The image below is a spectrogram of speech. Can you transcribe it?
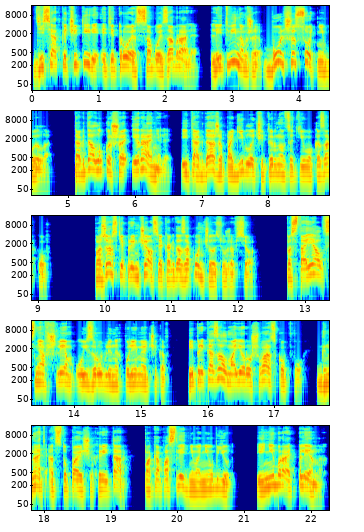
Десятка четыре эти трое с собой забрали. Литвинов же больше сотни было. Тогда Лукаша и ранили, и тогда же погибло 14 его казаков. Пожарский примчался, когда закончилось уже все. Постоял, сняв шлем у изрубленных пулеметчиков, и приказал майору Шварцкопфу гнать отступающих рейтар, пока последнего не убьют, и не брать пленных.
